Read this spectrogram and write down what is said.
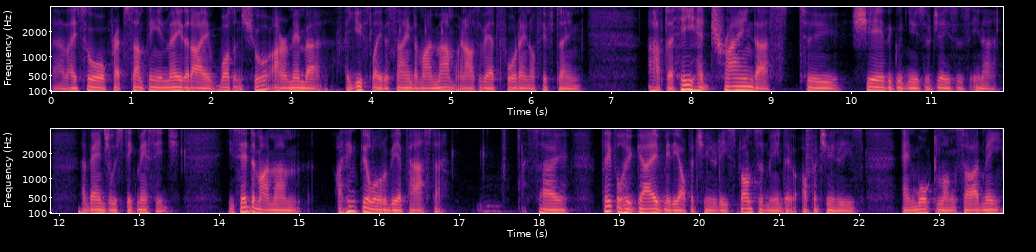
Uh, they saw perhaps something in me that I wasn't sure. I remember a youth leader saying to my mum when I was about 14 or 15, after he had trained us to share the good news of Jesus in a evangelistic message, he said to my mum, I think Bill ought to be a pastor. So people who gave me the opportunity sponsored me into opportunities and walked alongside me,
